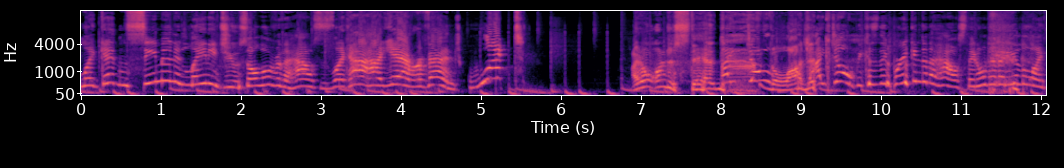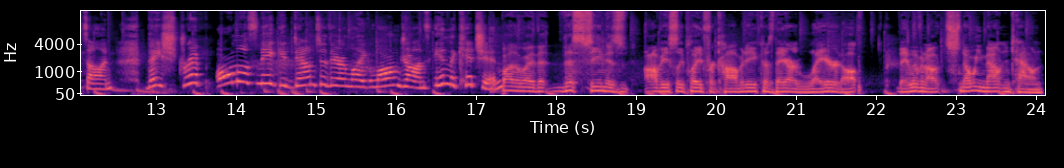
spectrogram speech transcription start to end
Like getting semen and lady juice all over the house is like, ha ha, yeah, revenge. What? I don't understand I don't. the logic. I don't because they break into the house. They don't have any of the lights on. They strip almost naked down to their like long johns in the kitchen. By the way, that this scene is obviously played for comedy because they are layered up. They live in a snowy mountain town,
